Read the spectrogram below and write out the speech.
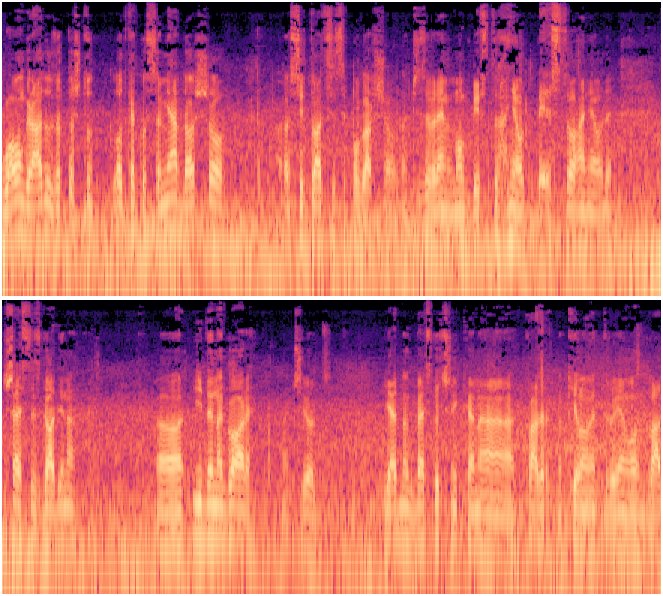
U ovom gradu, zato što od kako sam ja došao, situacija se pogoršava. Znači, za vreme mog bestovanja, od bestovanja ovde, 16 godina, uh, ide na gore. Znači, od jednog beskućnika na kvadratnom kilometru imamo 20.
